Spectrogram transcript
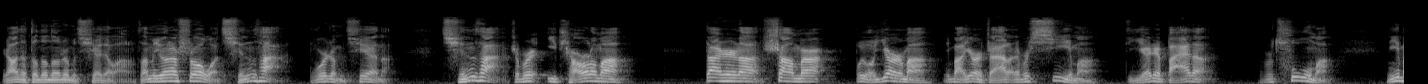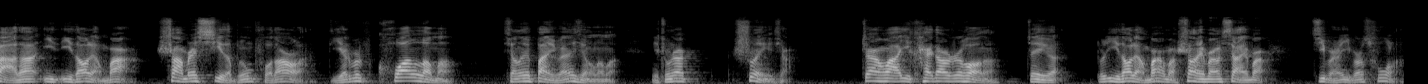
然后就噔噔噔这么切就完了。咱们原来说过，芹菜不是这么切的，芹菜这不是一条了吗？但是呢，上面不有叶儿吗？你把叶儿摘了，那不是细吗？底下这白的，那不是粗吗？你把它一一刀两半，上面细的不用破刀了，底下这不是宽了吗？相当于半圆形了吗？你中间顺一下，这样的话一开刀之后呢，这个。不是一刀两半吗？上一半和下一半，基本上一边粗了。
